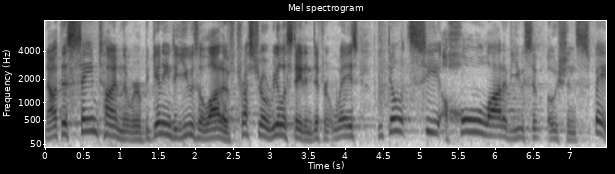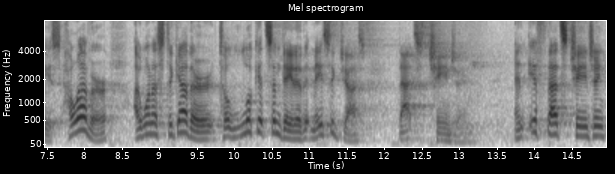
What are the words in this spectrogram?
Now, at the same time that we're beginning to use a lot of terrestrial real estate in different ways, we don't see a whole lot of use of ocean space. However, I want us together to look at some data that may suggest that's changing. And if that's changing,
